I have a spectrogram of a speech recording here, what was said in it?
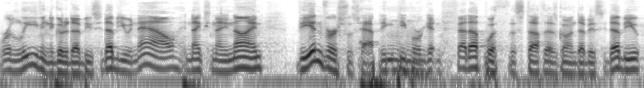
were leaving to go to WCW. And now in 1999, the inverse was happening. Mm-hmm. People were getting fed up with the stuff that was going to WCW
